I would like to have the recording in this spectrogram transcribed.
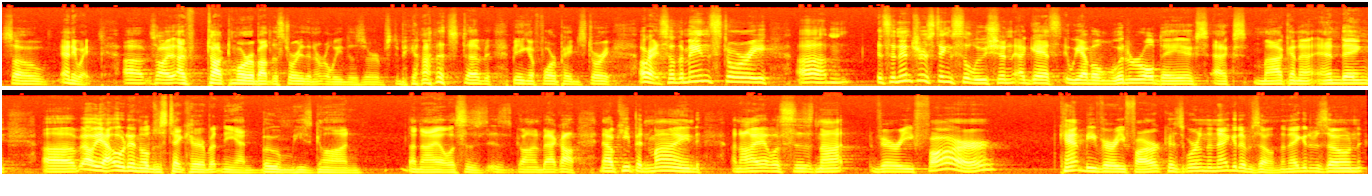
So anyway, uh, so I, have talked more about the story than it really deserves, to be honest, uh, being a four-page story. All right, so the main story. Um, it's an interesting solution. I guess we have a literal Deus ex machina ending. Uh, oh yeah, Odin will just take care of it in the end. Boom, he's gone. Annihilus is, is gone back off. Now keep in mind, Annihilus is not very far can't be very far because we're in the negative zone. The negative zone,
